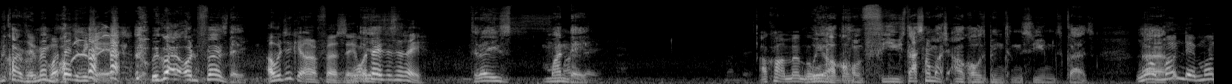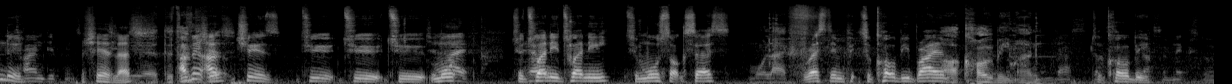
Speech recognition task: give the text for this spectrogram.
we can't even remember. What day did we get it? we got it on Thursday. Oh, we did get it on a Thursday. What Yeah. day is it today? Today's Monday. I can't remember. We what are we did. confused. That's how much alcohol has been consumed, guys. No, Uh, Monday, Monday. Time difference. Cheers, lads. Yeah, I think to I, cheers. cheers to to to To more life, to to 2020 to more success. more life. Rest in pe- to Kobe Bryant. Oh, Kobe, man. That's, To that's, Kobe. That's the next story.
